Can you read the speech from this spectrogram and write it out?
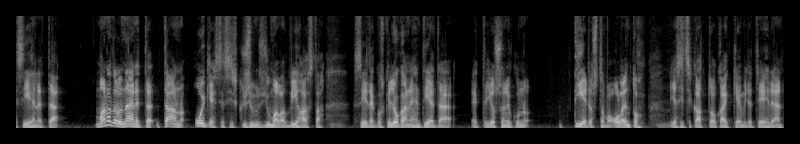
siihen, että mä oon ajatellut näin, että tämä on oikeasti siis kysymys Jumalan vihasta siitä, koska jokainen tietää, että jos on joku tiedostava olento mm. ja sitten se katsoo kaikkea, mitä tehdään.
